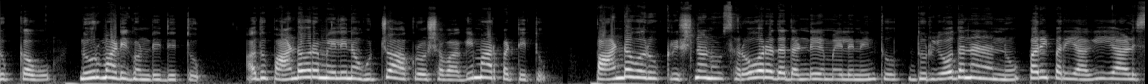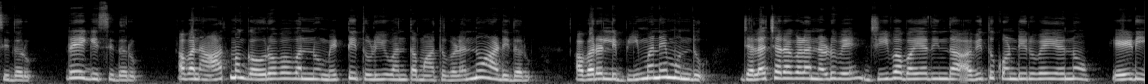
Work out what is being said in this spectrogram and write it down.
ದುಃಖವು ನೂರ್ಮಾಡಿಗೊಂಡಿದ್ದಿತ್ತು. ಅದು ಪಾಂಡವರ ಮೇಲಿನ ಹುಚ್ಚು ಆಕ್ರೋಶವಾಗಿ ಮಾರ್ಪಟ್ಟಿತು ಪಾಂಡವರು ಕೃಷ್ಣನು ಸರೋವರದ ದಂಡೆಯ ಮೇಲೆ ನಿಂತು ದುರ್ಯೋಧನನನ್ನು ಪರಿಪರಿಯಾಗಿ ಯಾಳಿಸಿದರು, ರೇಗಿಸಿದರು. ಅವನ ಆತ್ಮಗೌರವವನ್ನು ಮೆಟ್ಟಿ ತುಳಿಯುವಂಥ ಮಾತುಗಳನ್ನು ಆಡಿದರು. ಅವರಲ್ಲಿ ಭೀಮನೇ ಮುಂದು, ಜಲಚರಗಳ ನಡುವೆ ಜೀವ ಭಯದಿಂದ ಅವಿತುಕೊಂಡಿರುವೆಯೇನೋ? ಏಡಿ,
